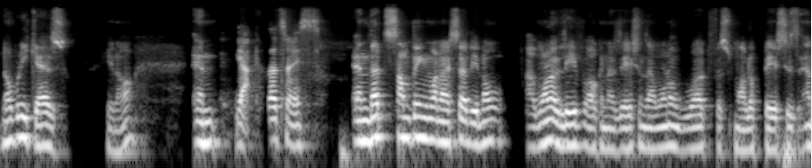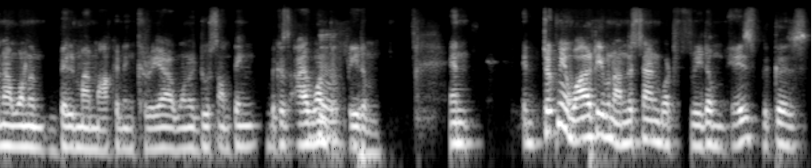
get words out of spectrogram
Nobody cares, you know? And Yeah. That's nice. and that's something when I said, you know, I want to leave organizations, I want to work for smaller places, and I want to build my marketing career. I want to do something because I want the freedom. And it took me a while to even understand what freedom is because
